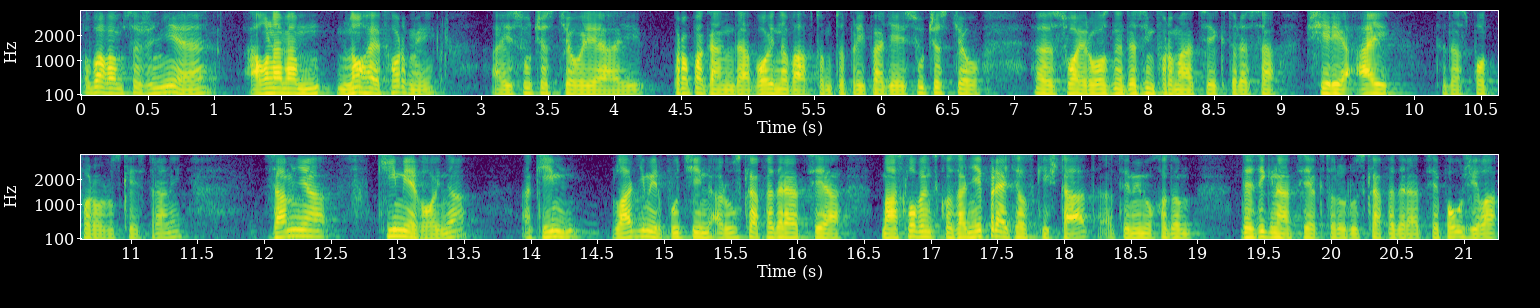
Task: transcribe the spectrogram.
Obávam sa, že nie. A ona má mnohé formy. Aj súčasťou je aj propaganda vojnová v tomto prípade. Jej súčasťou e, sú aj rôzne dezinformácie, ktoré sa šíria aj teda s podporou ruskej strany. Za mňa, kým je vojna a kým Vladimír Putin a Ruská federácia má Slovensko za nepriateľský štát, a to je mimochodom dezignácia, ktorú Ruská federácia použila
